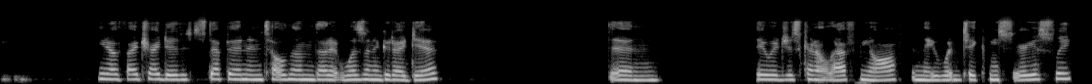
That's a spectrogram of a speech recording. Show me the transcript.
you know, if I tried to step in and tell them that it wasn't a good idea, then they would just kind of laugh me off and they wouldn't take me seriously.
